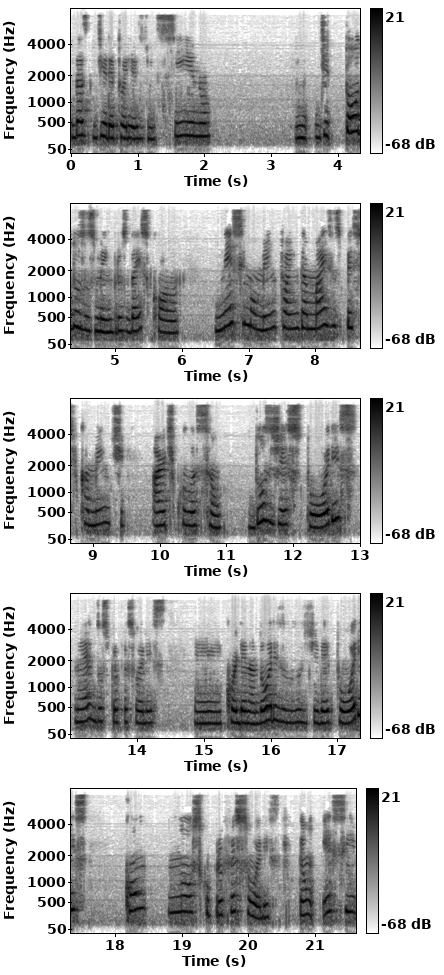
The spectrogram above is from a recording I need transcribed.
das diretorias de ensino, de todos os membros da escola. Nesse momento, ainda mais especificamente, a articulação dos gestores, né, dos professores é, coordenadores, dos diretores, com professores. Então, esse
